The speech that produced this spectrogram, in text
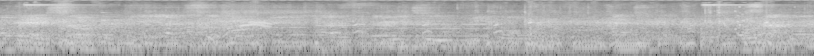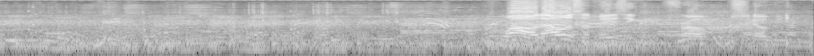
Okay, so for PDX, we have 32 people. So not going to do pools, it's going to be straight bracket, 32. Wow, that was amazing from Shinobi.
